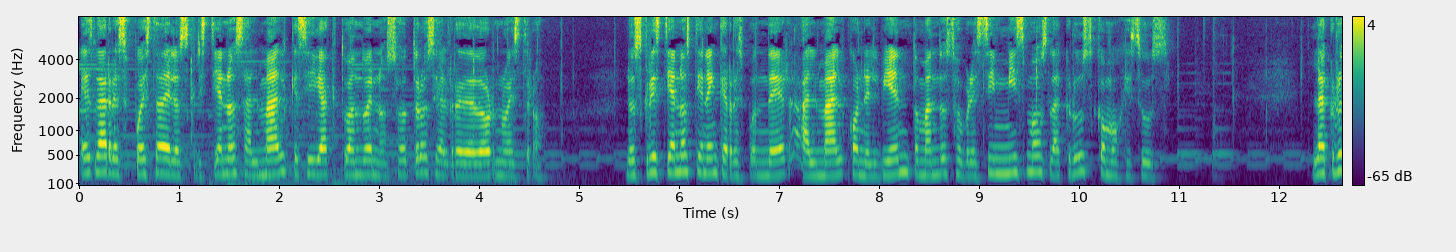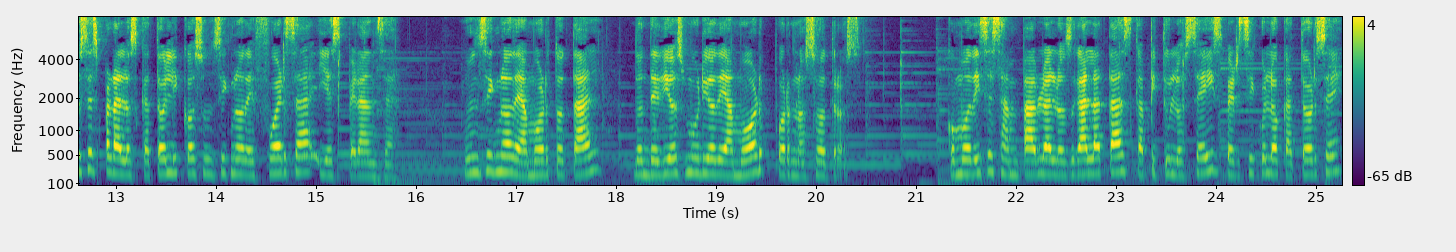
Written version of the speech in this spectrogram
es la respuesta de los cristianos al mal que sigue actuando en nosotros y alrededor nuestro. Los cristianos tienen que responder al mal con el bien tomando sobre sí mismos la cruz como Jesús. La cruz es para los católicos un signo de fuerza y esperanza, un signo de amor total donde Dios murió de amor por nosotros. Como dice San Pablo a los Gálatas capítulo 6 versículo 14,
